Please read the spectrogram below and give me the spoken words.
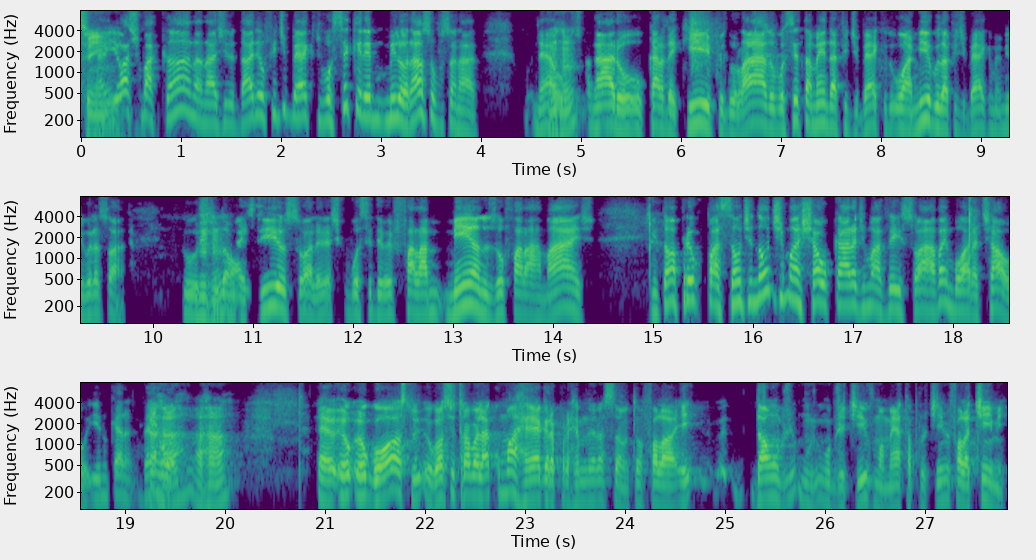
Sim. É, e eu acho bacana na agilidade é o feedback de você querer melhorar o seu funcionário. Né? Uhum. O funcionário, o cara da equipe, do lado, você também dá feedback, o amigo dá feedback, meu amigo, olha só, tu uhum. estuda mais isso, olha, acho que você deve falar menos ou falar mais. Então a preocupação de não desmanchar o cara de uma vez só, ah, vai embora, tchau, e não quero. Uhum, uhum. É, eu, eu, gosto, eu gosto de trabalhar com uma regra para remuneração. Então, falar, dar um, um, objetivo, uma meta para o time, falar, time,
